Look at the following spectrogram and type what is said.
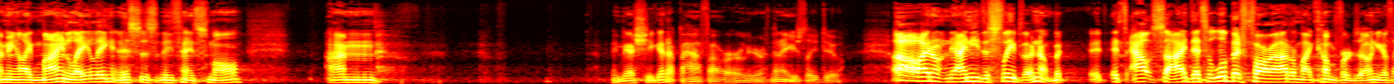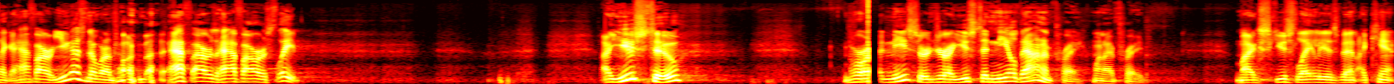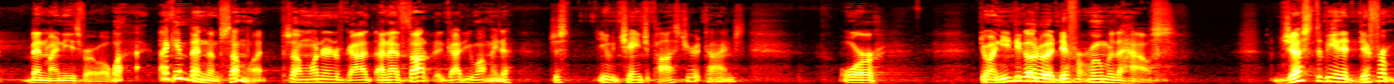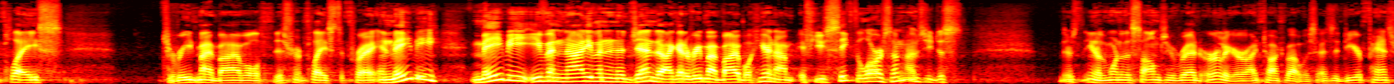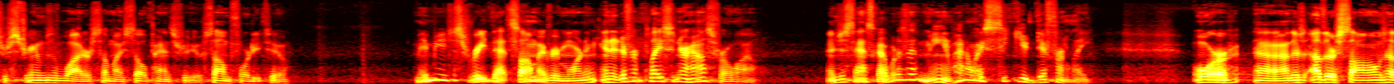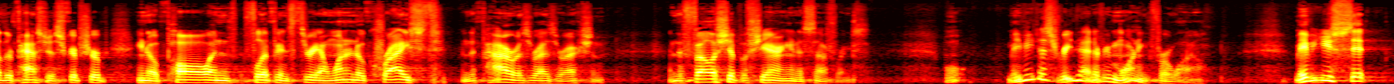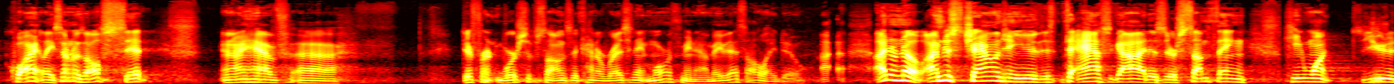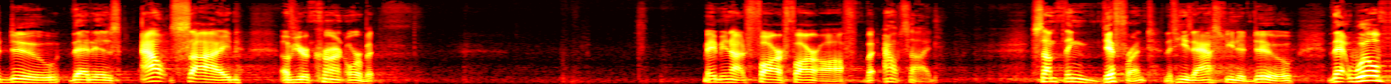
I mean, like mine lately, and this is these things small, I'm maybe I should get up a half hour earlier than I usually do. Oh, I don't. I need to sleep though. No, but it, it's outside. That's a little bit far out of my comfort zone. You're like a half hour. You guys know what I'm talking about. Half hour is a half hour of sleep. I used to, before I had knee surgery, I used to kneel down and pray when I prayed. My excuse lately has been I can't bend my knees very well. Well, I can bend them somewhat. So I'm wondering if God, and I've thought, God, do you want me to just even change posture at times? Or do I need to go to a different room of the house just to be in a different place to read my Bible, different place to pray. And maybe, maybe even not even an agenda, I got to read my Bible here. Now, if you seek the Lord, sometimes you just, there's, you know, one of the Psalms we read earlier, I talked about was, as a deer pants for streams of water, so my soul pants for you. Psalm 42. Maybe you just read that psalm every morning in a different place in your house for a while and just ask God, what does that mean? How do I seek you differently? Or uh, there's other Psalms, other passages of Scripture. You know, Paul in Philippians 3, I want to know Christ and the power of his resurrection and the fellowship of sharing in his sufferings. Well, maybe you just read that every morning for a while. Maybe you sit quietly. Sometimes I'll sit and I have uh, different worship songs that kind of resonate more with me now. Maybe that's all I do. I, I don't know. I'm just challenging you to, to ask God is there something He wants you to do that is outside of your current orbit. Maybe not far, far off, but outside. Something different that He's asking you to do that will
